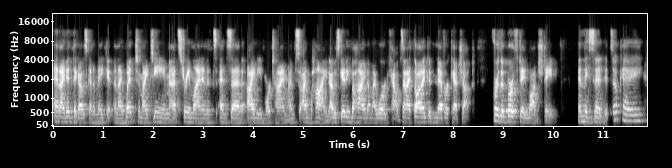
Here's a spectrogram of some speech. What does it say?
and I didn't think I was going to make it and I went to my team at Streamline and it's, and said I need more time. I'm I'm behind. I was getting behind on my word counts and I thought I could never catch up for the birthday launch date. And they mm-hmm. said, it's okay.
